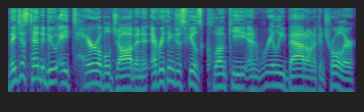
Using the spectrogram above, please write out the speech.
they just tend to do a terrible job and everything just feels clunky and really bad on a controller.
